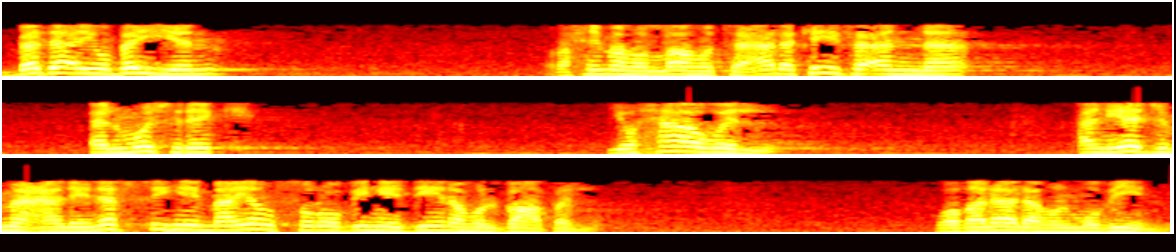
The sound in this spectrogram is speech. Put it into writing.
بدأ يبين رحمه الله تعالى كيف أن المشرك يحاول أن يجمع لنفسه ما ينصر به دينه الباطل وضلاله المبين.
